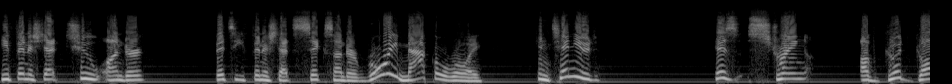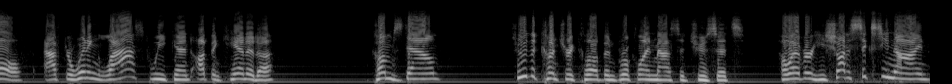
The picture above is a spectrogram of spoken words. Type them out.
He finished at two under. Fitzy finished at six under. Rory McIlroy continued his string of good golf after winning last weekend up in Canada. Comes down to the country club in Brookline, Massachusetts. However, he shot a 69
